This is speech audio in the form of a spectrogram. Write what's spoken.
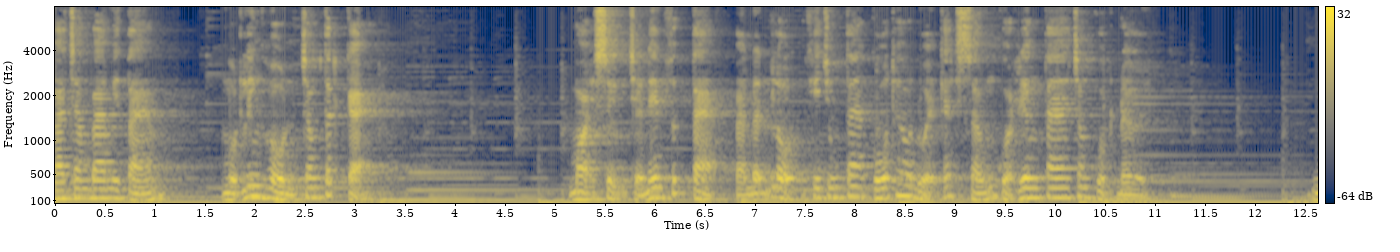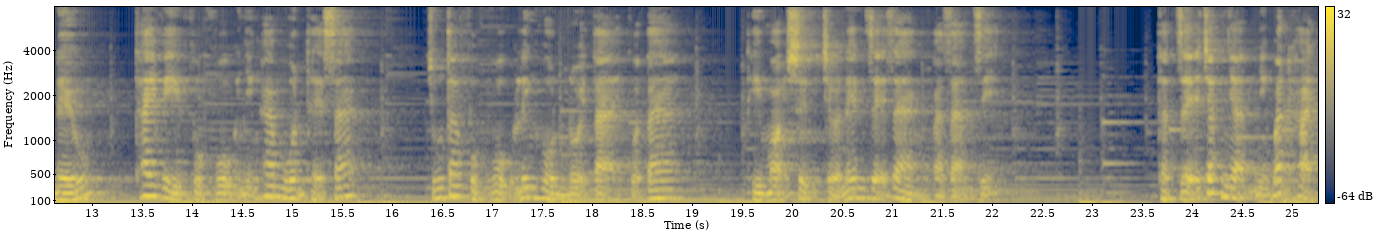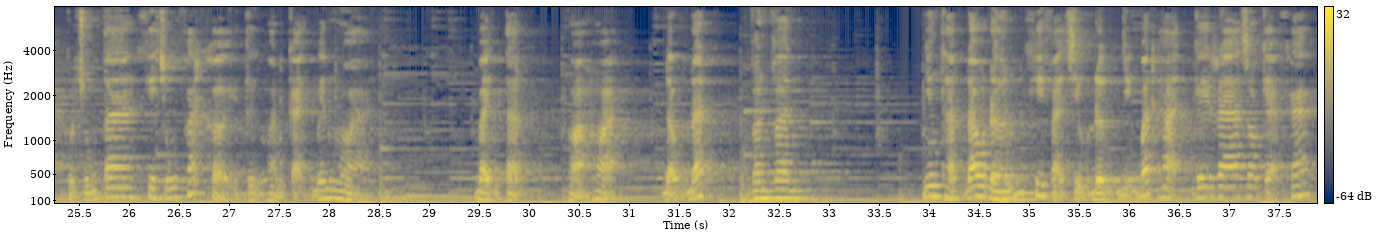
338 Một linh hồn trong tất cả Mọi sự trở nên phức tạp và lẫn lộn khi chúng ta cố theo đuổi cách sống của riêng ta trong cuộc đời. Nếu thay vì phục vụ những ham muốn thể xác, chúng ta phục vụ linh hồn nội tại của ta thì mọi sự trở nên dễ dàng và giản dị. Thật dễ chấp nhận những bất hạnh của chúng ta khi chúng phát khởi từ hoàn cảnh bên ngoài bệnh tật, hỏa hoạn, động đất, vân vân. Nhưng thật đau đớn khi phải chịu đựng những bất hạnh gây ra do kẻ khác,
